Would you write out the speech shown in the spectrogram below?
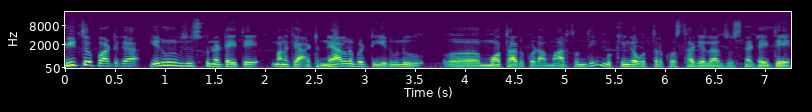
వీటితో పాటుగా ఎరువులు చూసుకున్నట్టయితే మనకి అటు నేలను బట్టి ఎరువులు మోతాదు కూడా మారుతుంది. ముఖ్యంగా ఉత్తర కోస్తా జిల్లాలు చూసినట్టయితే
